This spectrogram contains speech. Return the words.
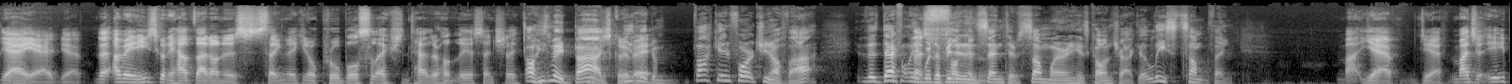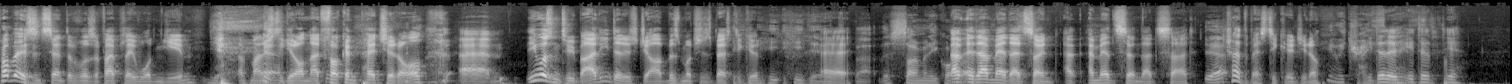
Yeah, yeah, yeah. I mean, he's going to have that on his thing, like you know, Pro Bowl selection, Tyler Huntley, essentially. Oh, he's made bad. He's made a fucking fortune off that. There definitely That's would have been an incentive somewhere in his contract, at least something. Yeah, yeah. Imagine he probably his incentive was if I play one game, Yeah. I've managed to get on that fucking pitch at all. Um, he wasn't too bad. He did his job as much as best he could. He he did, Uh, but there's so many I, and I made that sound. I, I made sound that sad. Yeah. he tried the best he could. You know. Yeah, he tried He did it. He did. Yeah.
